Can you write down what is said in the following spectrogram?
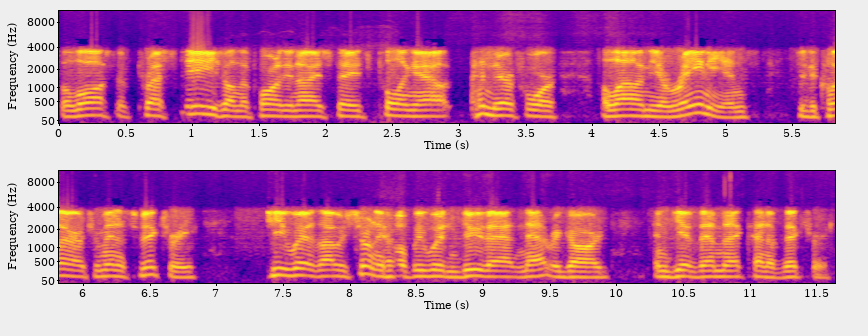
the loss of prestige on the part of the United States, pulling out and therefore allowing the Iranians to declare a tremendous victory. Gee whiz, I would certainly hope we wouldn't do that in that regard and give them that kind of victory.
